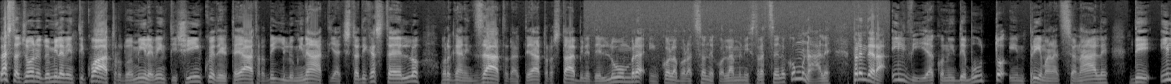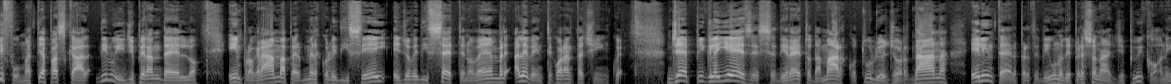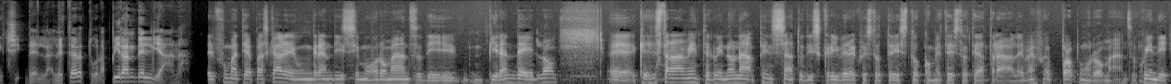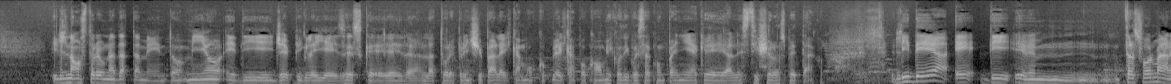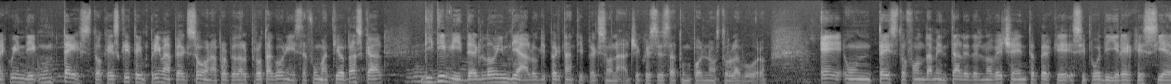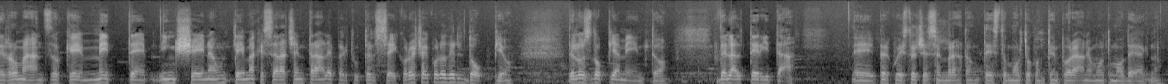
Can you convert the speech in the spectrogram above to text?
La stagione 2024-2025 del Teatro degli Illuminati a Città di Castello, organizzata dal Teatro Stabile dell'Umbria in collaborazione con l'amministrazione comunale, prenderà il via con il debutto in prima nazionale di Il fu Mattia Pascal di Luigi Pirandello, in programma per mercoledì 6 e giovedì 7 novembre alle 20.45. Geppi Gleieses, diretto da Marco Tullio Giordana, è l'interprete di uno dei personaggi più iconici della letteratura pirandelliana. Il Fumatea Pascale è un grandissimo romanzo di Pirandello eh, che stranamente lui non ha pensato di scrivere questo testo come testo teatrale, ma è proprio un romanzo. Quindi il nostro è un adattamento mio e di Geppi Gleieses, che è l'attore principale, il, il capocomico di questa compagnia che allestisce lo spettacolo. L'idea è di ehm, trasformare quindi un testo che è scritto in prima persona proprio dal protagonista, fu Matteo Pascal, di dividerlo in dialoghi per tanti personaggi. Questo è stato un po' il nostro lavoro. È un testo fondamentale del Novecento perché si può dire che sia il romanzo che mette in scena un tema che sarà centrale per tutto il secolo, cioè quello del doppio, dello sdoppiamento, dell'alterità. E per questo ci è sembrato un testo molto contemporaneo, molto moderno.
